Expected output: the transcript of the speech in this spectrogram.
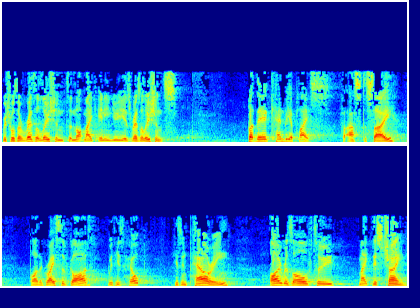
which was a resolution to not make any New Year's resolutions. But there can be a place for us to say, by the grace of God, with His help, His empowering, I resolve to make this change,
